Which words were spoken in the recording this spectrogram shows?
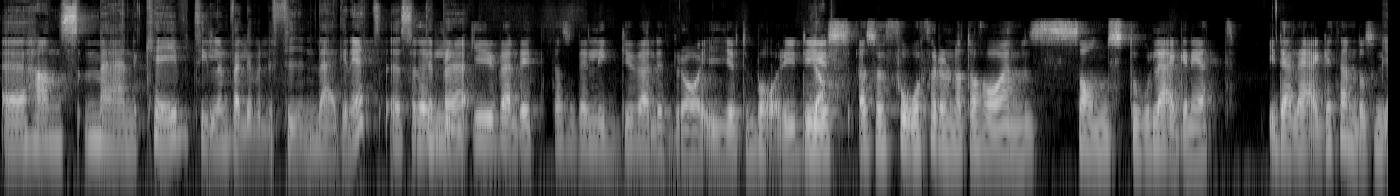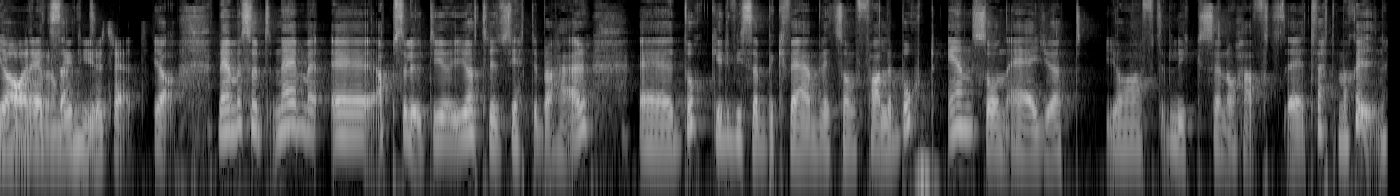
eh, hans man cave till en väldigt, väldigt fin lägenhet. Eh, så det, det ligger ju väldigt, alltså det ligger väldigt bra i Göteborg. Det är ja. ju alltså få förunnat att ha en sån stor lägenhet i det läget ändå som ni ja, har, även om det är en hyresrätt. Ja, nej men, så, nej, men eh, absolut, jag, jag trivs jättebra här. Eh, dock är det vissa bekvämligheter som faller bort. En sån är ju att jag har haft lyxen och haft eh, tvättmaskin.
